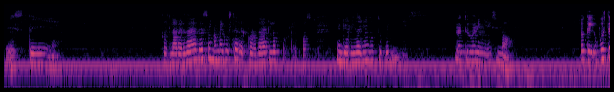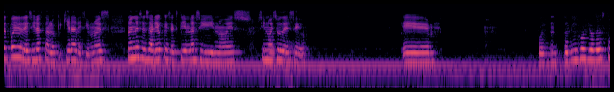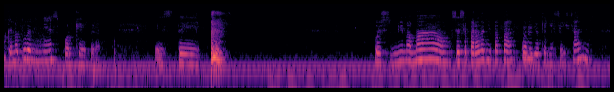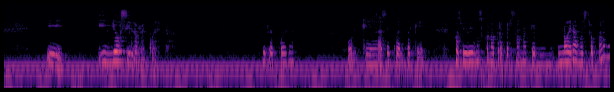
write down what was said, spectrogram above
este, pues la verdad eso no me gusta recordarlo porque pues en realidad yo no tuve niñez. No tuvo niñez. No. Ok, usted puede decir hasta lo que quiera decir, no es, no es necesario que se extienda si no es, si no es su deseo. Eh, Pues te digo yo de esto que no tuve niñez porque, espérame, este, pues mi mamá se separó de mi papá cuando yo tenía seis años y, y yo sí lo recuerdo, sí recuerdo, porque hace cuenta que pues vivimos con otra persona que no era nuestro padre.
